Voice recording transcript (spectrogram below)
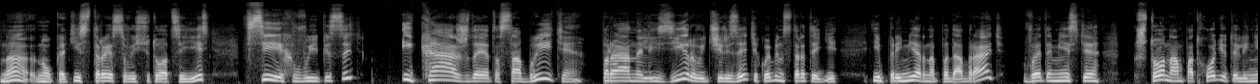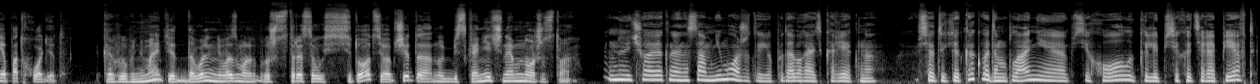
да, ну, какие стрессовые ситуации есть, все их выписать, и каждое это событие проанализировать через эти копинг-стратегии и примерно подобрать в этом месте, что нам подходит или не подходит. Как вы понимаете, это довольно невозможно, потому что стрессовых ситуаций вообще-то ну, бесконечное множество. Ну и человек, наверное, сам не может ее подобрать корректно. Все-таки как в этом плане психолог или психотерапевт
